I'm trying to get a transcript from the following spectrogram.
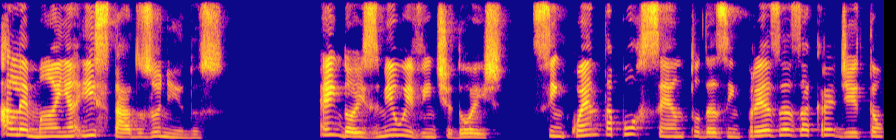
Alemanha e Estados Unidos. Em 2022, 50% das empresas acreditam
